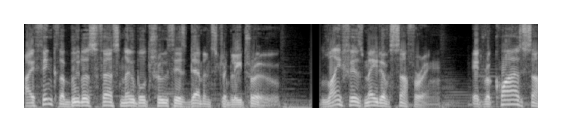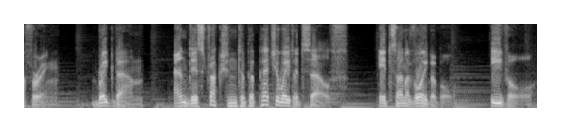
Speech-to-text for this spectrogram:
I think the Buddha's first noble truth is demonstrably true. Life is made of suffering. It requires suffering, breakdown, and destruction to perpetuate itself. It's unavoidable. Evil.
